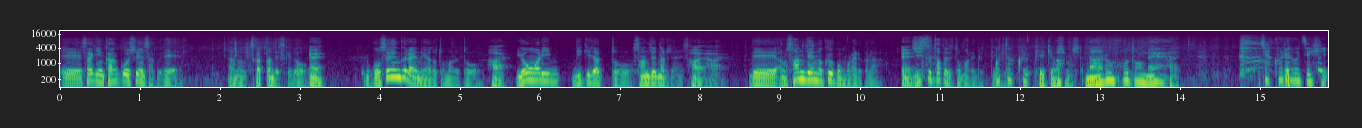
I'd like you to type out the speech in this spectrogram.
えー、最近観光支援策であの使ったんですけど、ええ、5000円ぐらいの宿泊まると、はい、4割引きだと3000円になるじゃないですか。はいはい、であの3000円のクーポンもらえるから、ええ、実質タダで泊まれるっていう経験をしました。なるほどね。はいじゃあこれをぜひ。い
